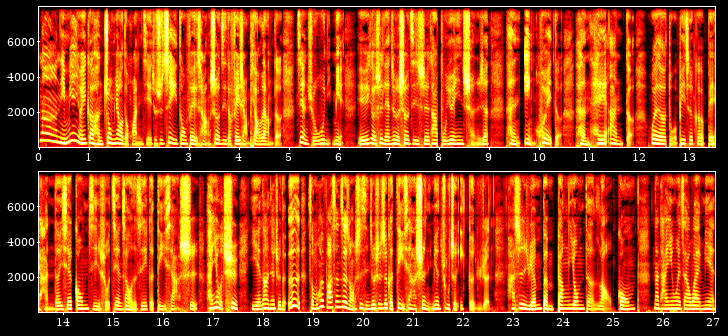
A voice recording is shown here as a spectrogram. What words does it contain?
那里面有一个很重要的环节，就是这一栋非常设计的非常漂亮的建筑物里面，有一个是连这个设计师他不愿意承认，很隐晦的、很黑暗的，为了躲避这个北韩的一些攻击所建造的这一个地下室，很有趣，也让人家觉得，呃，怎么会发生这种事情？就是这个地下室里面住着一个人，他是原本帮佣的老公，那他因为在外面。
